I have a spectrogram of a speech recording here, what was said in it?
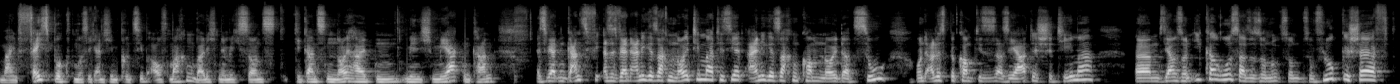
mein Facebook muss ich eigentlich im Prinzip aufmachen, weil ich nämlich sonst die ganzen Neuheiten mir nicht merken kann. Es werden ganz viel, also es werden einige Sachen neu thematisiert, einige Sachen kommen neu dazu und alles bekommt dieses asiatische Thema. Ähm, sie haben so ein Icarus, also so ein, so, ein, so ein Fluggeschäft,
